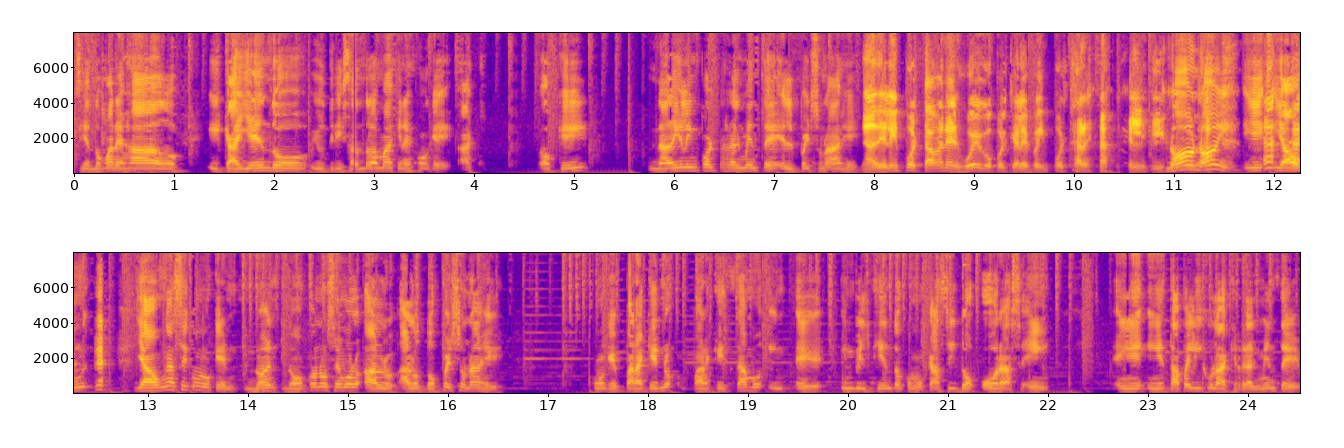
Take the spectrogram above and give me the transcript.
siendo manejado y cayendo y utilizando la máquina, es como que, ah, ok, nadie le importa realmente el personaje. Nadie le importaba en el juego porque les va a importar en la película. No, no, y, y, y aún, y aún así como que no, no conocemos a, lo- a los dos personajes. Como que para qué no, para qué estamos in- eh, invirtiendo como casi dos horas en, en, en esta película que realmente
